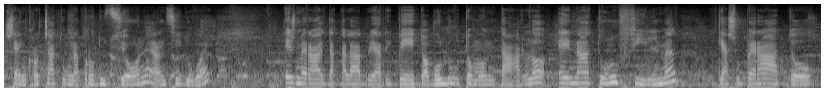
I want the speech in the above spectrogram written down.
si è incrociato una produzione, anzi due. Esmeralda Calabria, ripeto, ha voluto montarlo, è nato un film che ha superato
